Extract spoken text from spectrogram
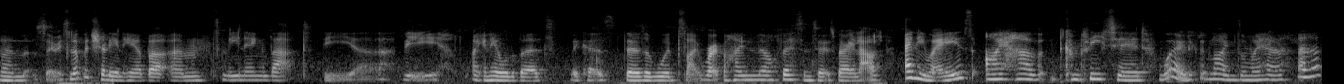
Um, so it's a little bit chilly in here, but um, it's meaning that the uh, the I can hear all the birds because there's a woods like right behind the office, and so it's very loud. Anyways, I have completed. Whoa! Look at the lines on my hair.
